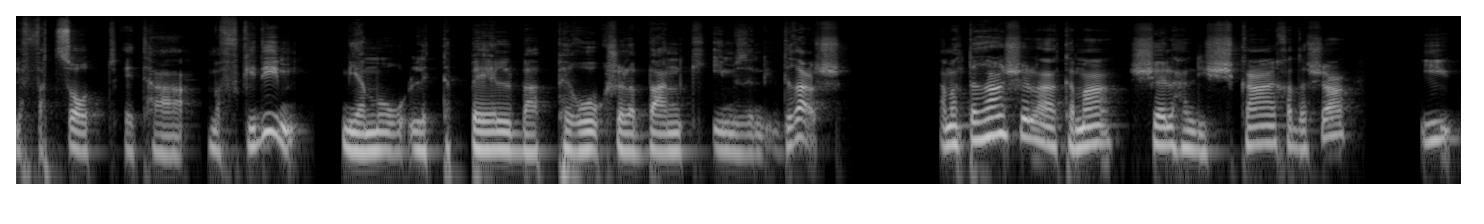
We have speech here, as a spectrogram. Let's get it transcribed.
לפצות את המפקידים, מי אמור לטפל בפירוק של הבנק אם זה נדרש. המטרה של ההקמה של הלשכה החדשה היא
